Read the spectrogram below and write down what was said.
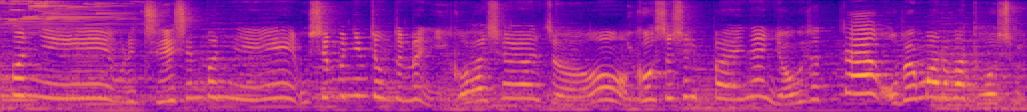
신부님 우리 지혜 신부님. 신부님 정도면 이거 하셔야죠. 이거 쓰실 바에는 여기서 딱 500만 원만 더 주면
